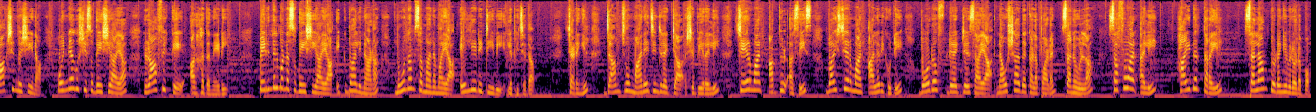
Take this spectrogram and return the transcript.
വാഷിംഗ് മെഷീന പൊന്നാകുഷി സ്വദേശിയായ റാഫിക് കെ അർഹത നേടി. പെരിന്തൽമണ്ണ സ്വദേശിയായ ഇക്ബാലിനാണ് മൂന്നാം സമ്മാനമായ L E D T V ലഭിച്ചത്. ചടങ്ങിൽ Jamjoom managing director Shabeer Ali chairman Abdul Azeez vice chairman Alavikutty board of ഡയറക്ടേഴ്സായ നൌഷാദ് കളപ്പാടൻ സനവുള്ള സഫുവാൻ അലി ഹൈദർ തറയിൽ സലാം തുടങ്ങിയവരോടൊപ്പം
